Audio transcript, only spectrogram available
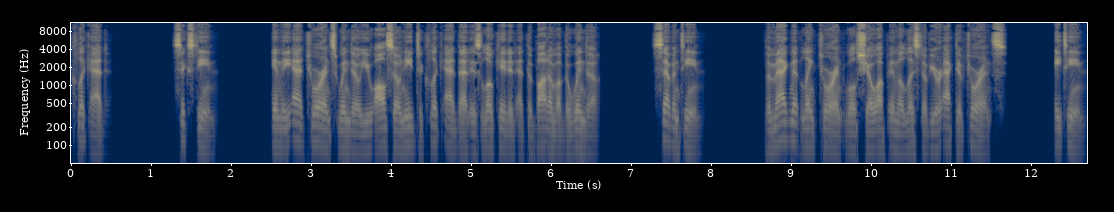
click Add. 16. In the Add Torrents window you also need to click Add that is located at the bottom of the window. 17. The magnet link torrent will show up in the list of your active torrents. 18.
